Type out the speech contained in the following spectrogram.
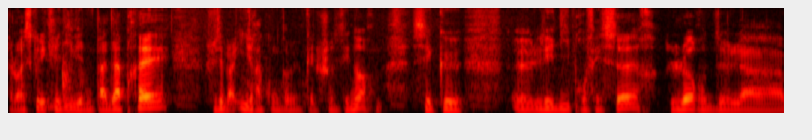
Alors est-ce que les critiques ne viennent pas d'après? Je ne sais pas, il raconte quand même quelque chose d'énorme. C'est que les dix professeurs, lors de la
